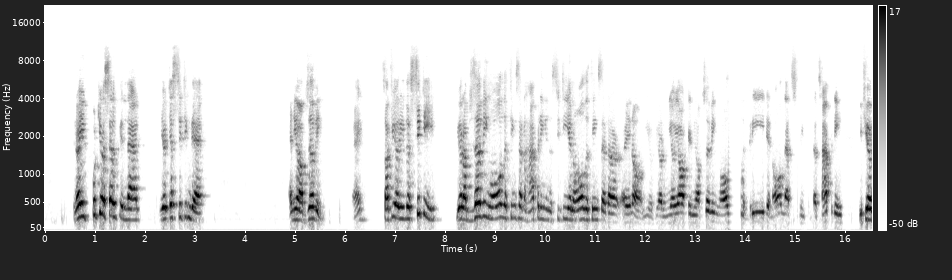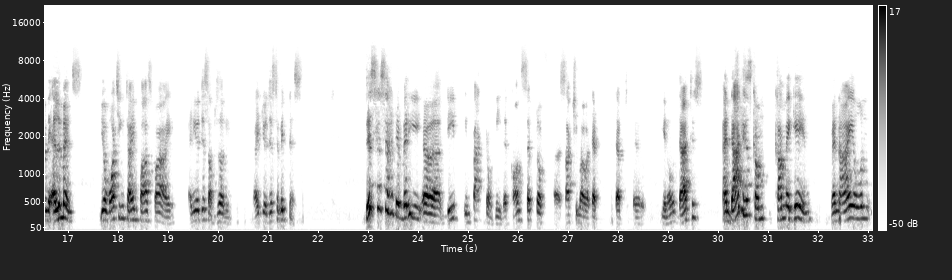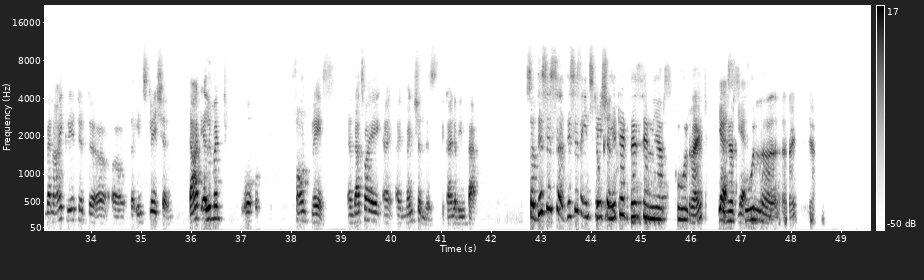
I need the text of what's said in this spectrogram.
You know, you put yourself in that. You're just sitting there and you're observing, right? So if you're in the city, you're observing all the things that are happening in the city and all the things that are, you know, if you're in New York and you're observing all the greed and all that that's happening. If you're in the elements, you're watching time pass by and you're just observing, right? You're just a witness. This has had a very uh, deep impact on me. That concept of uh, Sakshi Bhava, that that uh, you know, that is, and that has come come again when I own, when I created uh, uh, the installation, that element found place, and that's why I, I, mentioned this, the kind of impact. So this is a, this is the installation. You created this in your school, right? Yes. Your yes. school, uh, right? Yeah.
